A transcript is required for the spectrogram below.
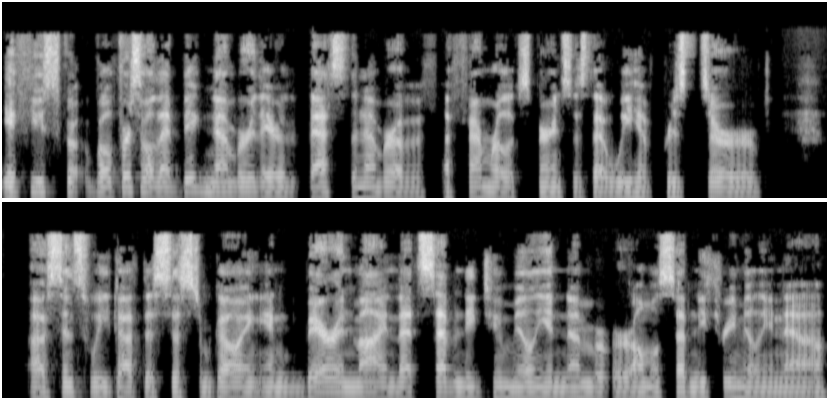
if you scroll, well, first of all, that big number there, that's the number of ephemeral experiences that we have preserved uh, since we got this system going. And bear in mind that 72 million number, almost 73 million now.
